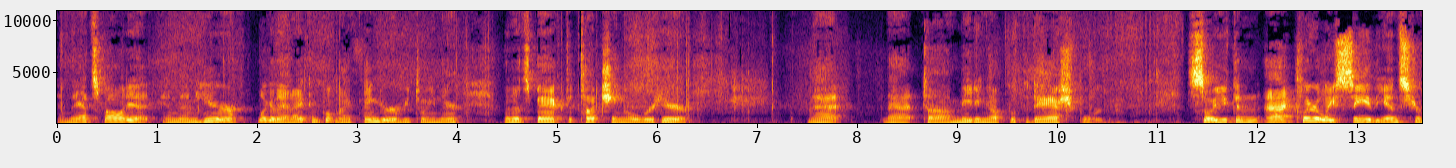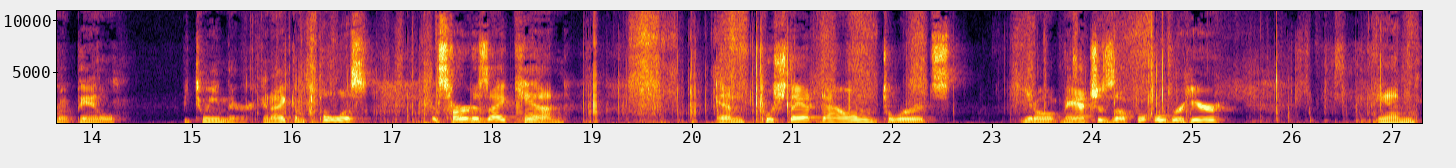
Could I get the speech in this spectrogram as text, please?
And that's about it. And then here, look at that. I can put my finger in between there. Then it's back to touching over here. Not, not uh, meeting up with the dashboard. So you can uh, clearly see the instrument panel between there. And I can pull this as hard as I can and push that down to where it's, you know, it matches up over here. And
